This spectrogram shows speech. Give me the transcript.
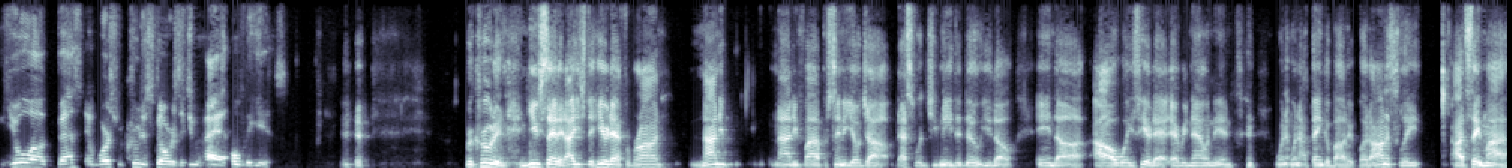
your best and worst recruiting stories that you've had over the years. recruiting, you said it. I used to hear that from Ron. 90, 95% of your job. That's what you need to do, you know. And uh, I always hear that every now and then when, when I think about it. But honestly, I'd say my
